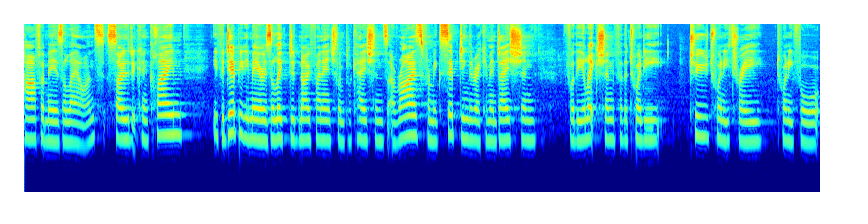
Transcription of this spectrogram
half a mayor's allowance so that it can claim if a deputy mayor is elected, no financial implications arise from accepting the recommendation for the election for the 22, 23, 24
